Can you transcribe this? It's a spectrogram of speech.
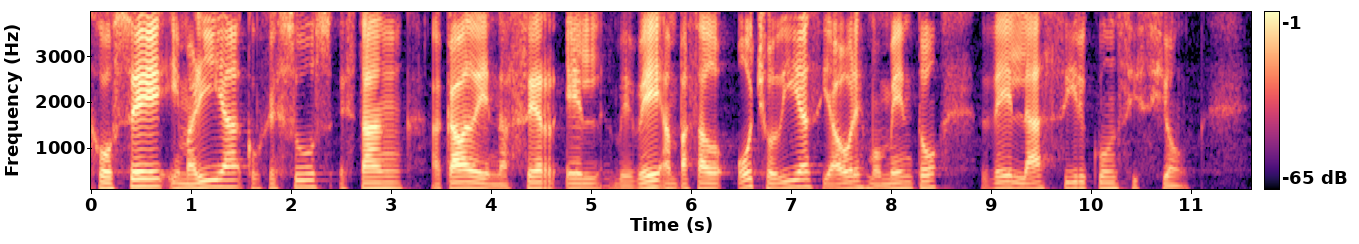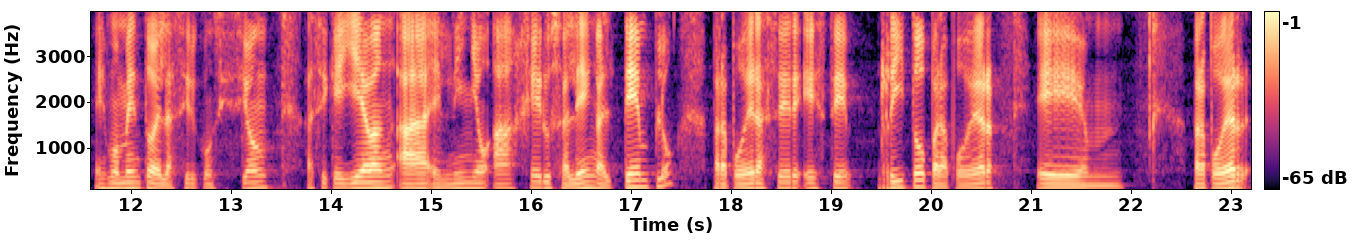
José y María con Jesús están Acaba de nacer el bebé, han pasado ocho días y ahora es momento de la circuncisión. Es momento de la circuncisión, así que llevan a el niño a Jerusalén, al templo, para poder hacer este rito, para poder, em, para poder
